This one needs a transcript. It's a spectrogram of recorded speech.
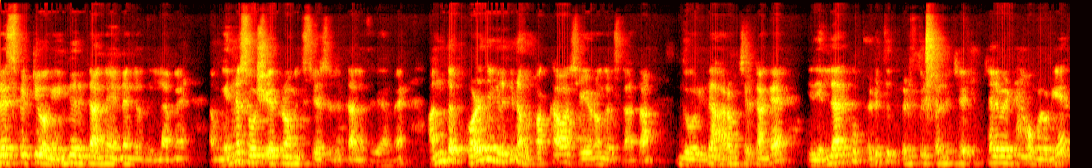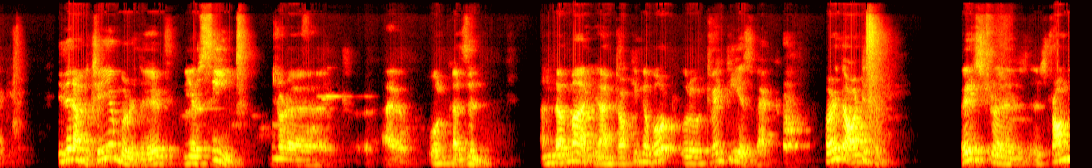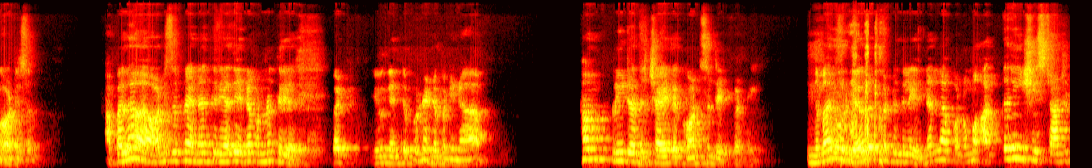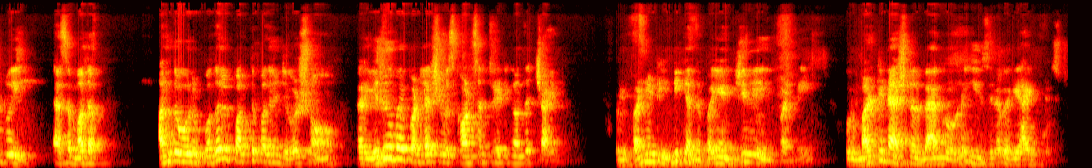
ரெஸ்பெக்டிவ் அவங்க எங்கே இருக்காங்க என்னங்கிறது இல்லாமல் அவங்க என்ன சோஷியோ எக்கனாமிக் ஸ்டேஜ் இருக்காங்கன்னு தெரியாமல் அந்த குழந்தைங்களுக்கு நம்ம பக்காவாக செய்யணுங்கிறதுக்காக தான் இந்த ஒரு இதை ஆரம்பிச்சிருக்காங்க. இது எல்லாருக்கும் எடுத்து எடுத்து செல்ல செல்ல வேண்டியது உங்களுடைய இதை நம்ம செய்யும் பொழுது வி have சீன் என்னோட uh, ஓன் கசின் அந்த அம்மா ஐம் டாக்கிங் அபவுட் ஒரு டுவெண்ட்டி இயர்ஸ் பேக் குழந்தை ஆட்டிசம் வெரி ஸ்ட்ராங் ஆட்டிசம் அப்போல்லாம் ஆட்டிசம்னா என்னன்னு தெரியாது என்ன பண்ணணும் தெரியாது. பட் இவங்க இந்த பொண்ணு என்ன பண்ணினா கம்ப்ளீட்டாக அந்த சைல்டை கான்சென்ட்ரேட் பண்ணி இந்த மாதிரி ஒரு டெவலப்மெண்ட் இதில் என்னெல்லாம் பண்ணுமோ அத்தனையும் she start doing as a mother அந்த ஒரு முதல் பத்து பதினஞ்சு வருஷம் வேற எதுவுமே பண்ணல. She was concentrating on the child இப்படி பண்ணிட்டு இன்னைக்கு அந்த பையன் இன்ஜினியரிங் பண்ணி ஒரு மல்டிநேஷனல் பெங்களூர்ல is in very high post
